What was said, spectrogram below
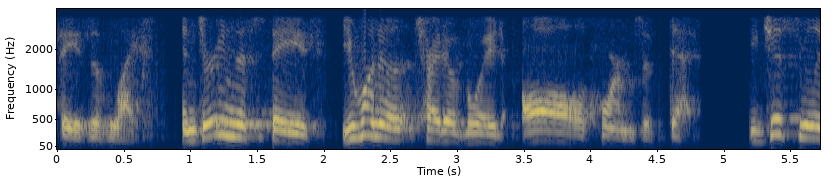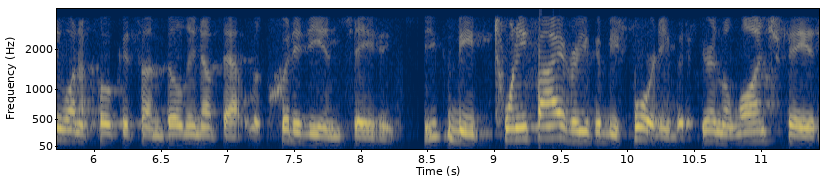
phase of life. And during this phase, you want to try to avoid all forms of debt. You just really want to focus on building up that liquidity and savings. You could be 25 or you could be 40, but if you're in the launch phase,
